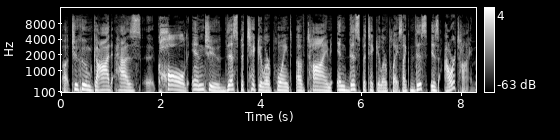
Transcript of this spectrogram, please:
uh, to whom God has uh, called into this particular point of time in this particular place. Like this is our time.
